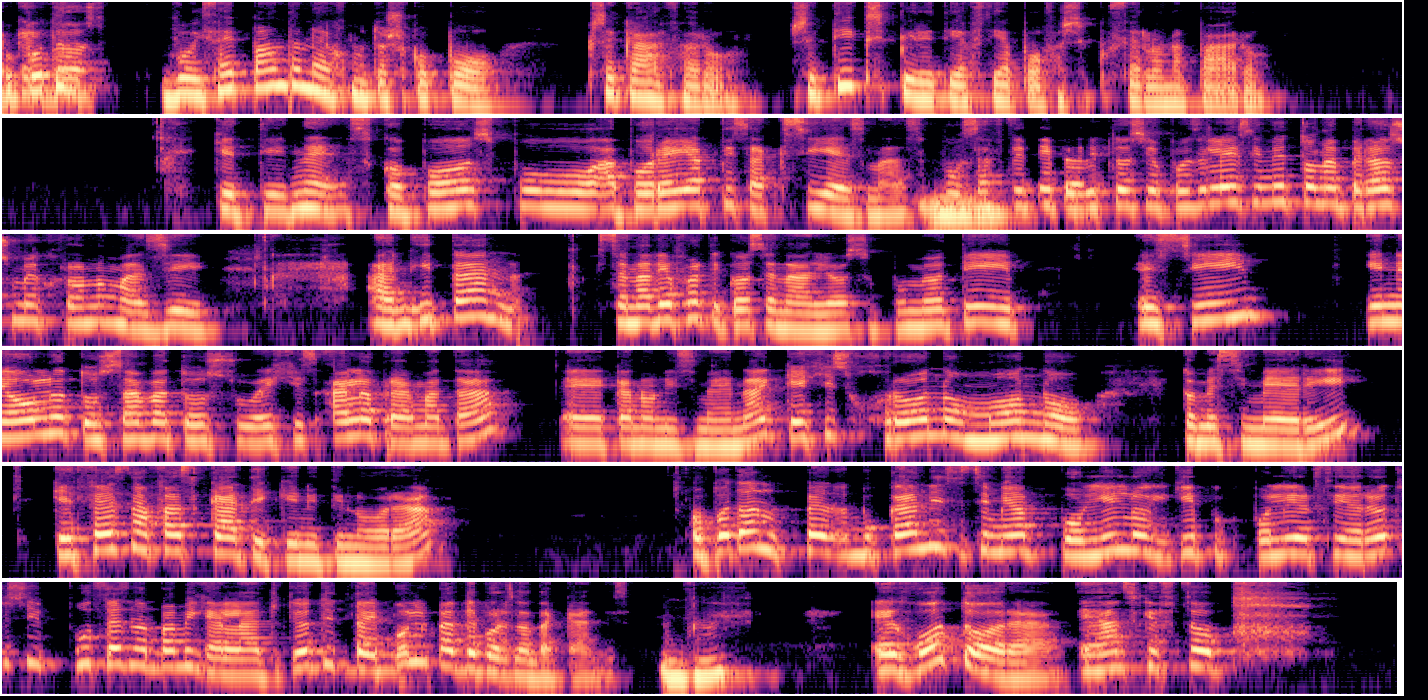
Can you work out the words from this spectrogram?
Οπότε βοηθάει πάντα να έχουμε το σκοπό ξεκάθαρο. Σε τι εξυπηρετεί αυτή η απόφαση που θέλω να πάρω. Και τι, ναι, σκοπός που απορρέει από τις αξίες μας. Που σε αυτή την περίπτωση, όπως λες, είναι το να περάσουμε χρόνο μαζί. Αν ήταν σε ένα διαφορετικό σενάριο, σου πούμε ότι εσύ είναι όλο το Σάββατο σου, έχεις άλλα πράγματα ε, κανονισμένα και έχεις χρόνο μόνο το μεσημέρι και θες να φας κάτι εκείνη την ώρα, οπότε μου κάνεις έτσι μια πολύ λογική, πολύ ευθύ ερώτηση, πού θες να πάμε για λάντσο, διότι τα υπόλοιπα δεν μπορείς να τα κανεις Εγώ τώρα, εάν σκεφτώ,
